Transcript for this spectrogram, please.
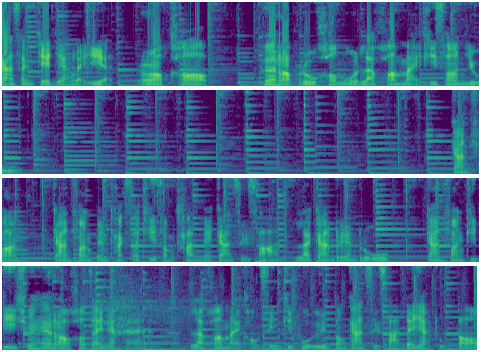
การสังเกตอย่างละเอียด รอบคอบ เพื่อรับรู้ข้อมูลและความหมายที่ซ่อนอยู่ การฟัง การฟังเป็นทักษะที่สำคัญในการสื่อสารและการเรียนรู้ การฟังที่ดีช่วยให้เราเข้าใจเนื้อหา และความหมายของสิ่งที่ผู้อื่นต้องการสื่อสารได้อย่างถูกต้อง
